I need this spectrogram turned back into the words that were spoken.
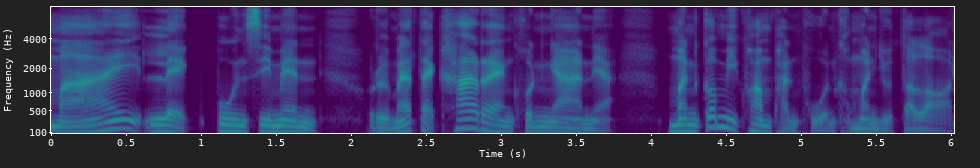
ไม้ เหล็ก ปูนซีเมนต์หรือแม้แต่ค่าแรงคนงานเนี่ย มันก็มีความผันผวนของมันอยู่ตลอด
